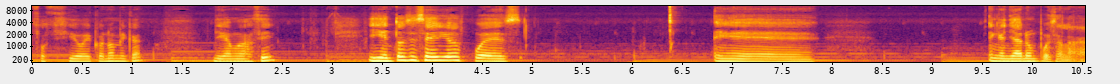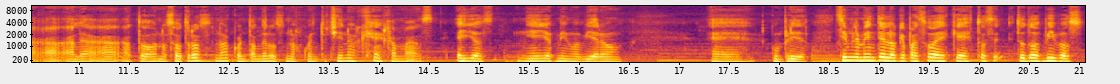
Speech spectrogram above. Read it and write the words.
socioeconómica, digamos así. Y entonces ellos pues eh, engañaron pues a, todos nosotros, ¿no? contándonos unos cuentos chinos que jamás ellos ni ellos mismos vieron eh, cumplido. Simplemente lo que pasó es que estos, estos dos vivos,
